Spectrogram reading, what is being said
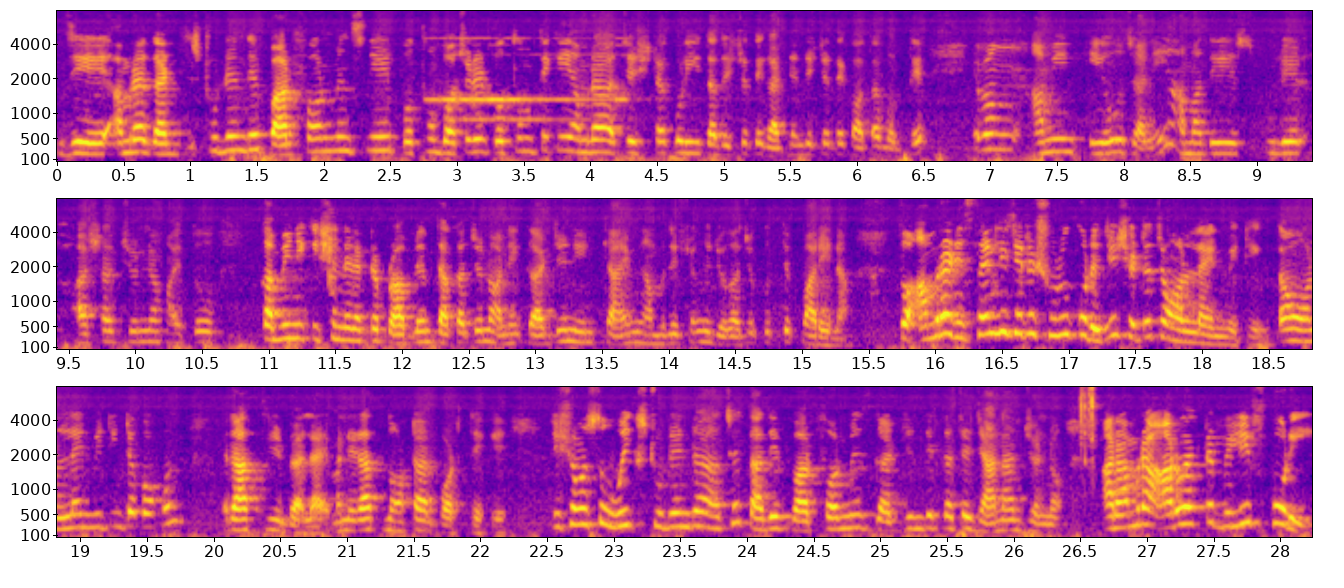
যে আমরা স্টুডেন্টদের পারফরমেন্স নিয়ে প্রথম বছরের প্রথম থেকেই আমরা চেষ্টা করি তাদের সাথে গার্জেনদের সাথে কথা বলতে। এবং আমি এও জানি আমাদের স্কুলের আসার জন্য হয়তো কমিউনিকেশনের একটা প্রবলেম থাকার জন্য অনেক গার্জেন ইন টাইম আমাদের সঙ্গে যোগাযোগ করতে পারে না। তো আমরা রিসেন্টলি যেটা শুরু করেছি সেটা হচ্ছে অনলাইন মিটিং তাও অনলাইন মিটিংটা কখন? রাত্রির বেলায় মানে রাত নটার পর থেকে। যে সমস্ত উইক স্টুডেন্টরা আছে তাদের পারফরমেন্স গার্জেনদের কাছে জানার জন্য। আর আমরা আরও একটা বিলিভ করি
